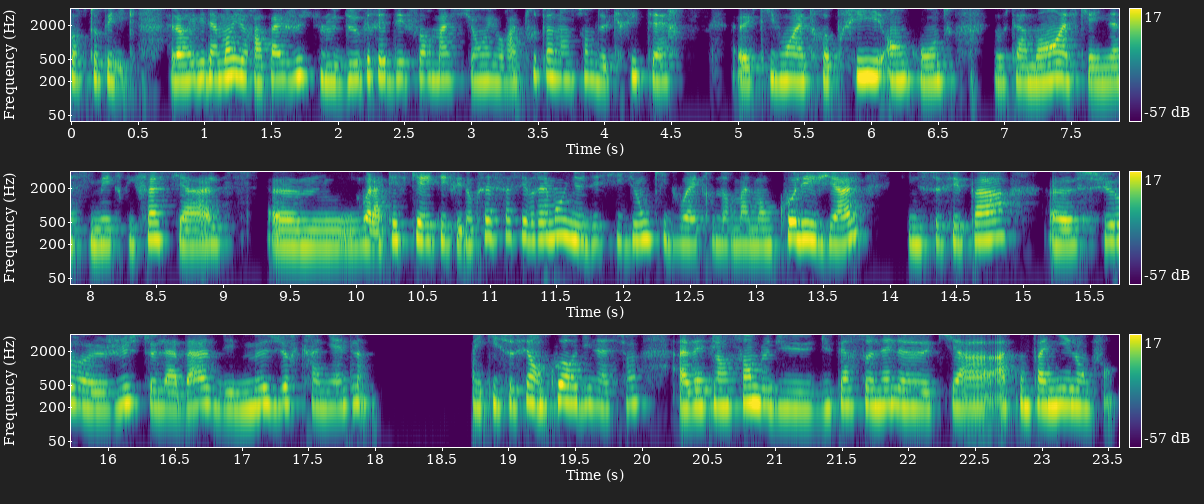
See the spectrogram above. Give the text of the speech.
orthopédique. Alors évidemment, il n'y aura pas juste le degré de déformation, il y aura tout un ensemble de critères euh, qui vont être pris en compte, notamment est-ce qu'il y a une asymétrie faciale, euh, voilà, qu'est-ce qui a été fait. Donc ça, ça c'est vraiment une décision qui doit être normalement collégiale qui ne se fait pas euh, sur euh, juste la base des mesures crâniennes et qui se fait en coordination avec l'ensemble du, personnel euh, qui a accompagné l'enfant.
